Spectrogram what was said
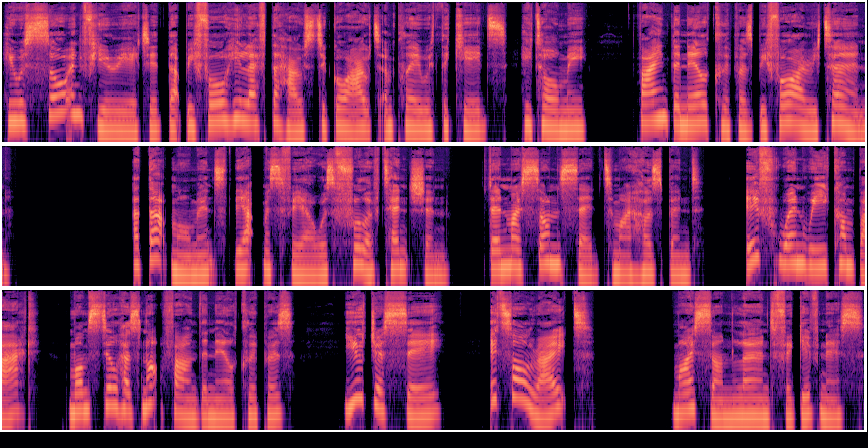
He was so infuriated that before he left the house to go out and play with the kids, he told me, Find the nail clippers before I return. At that moment, the atmosphere was full of tension. Then my son said to my husband, If when we come back, Mom still has not found the nail clippers, you just say, It's all right. My son learned forgiveness,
